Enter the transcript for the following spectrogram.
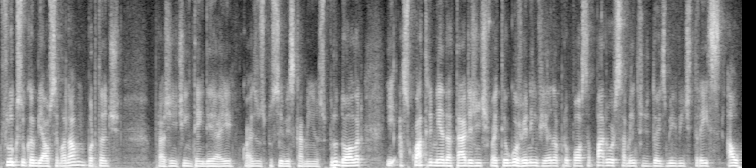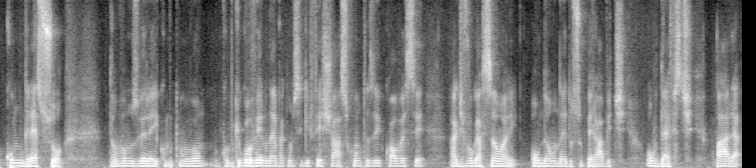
fluxo cambial semanal, importante para a gente entender aí quais os possíveis caminhos para o dólar. E às quatro e meia da tarde a gente vai ter o governo enviando a proposta para o orçamento de 2023 ao Congresso. Então vamos ver aí como que, vão, como que o governo né, vai conseguir fechar as contas e qual vai ser a divulgação aí, ou não né, do superávit ou déficit para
